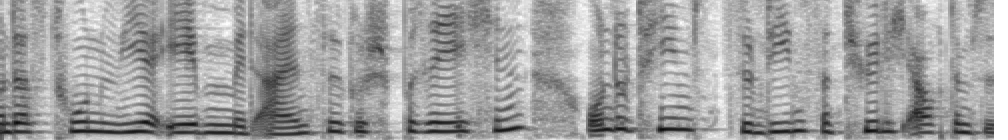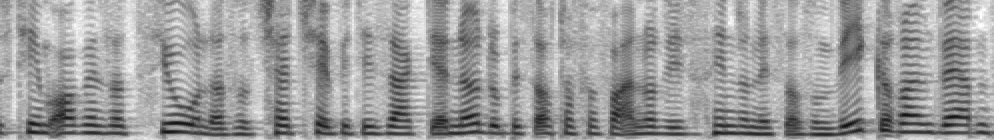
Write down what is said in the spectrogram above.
und das tun wir eben mit Einzelgesprächen und du, teamst, du dienst natürlich auch dem System Organisation. Also ChatGPT sagt ja, ne, du bist auch dafür verantwortlich, dass Hindernisse aus dem Weg geräumt werden.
